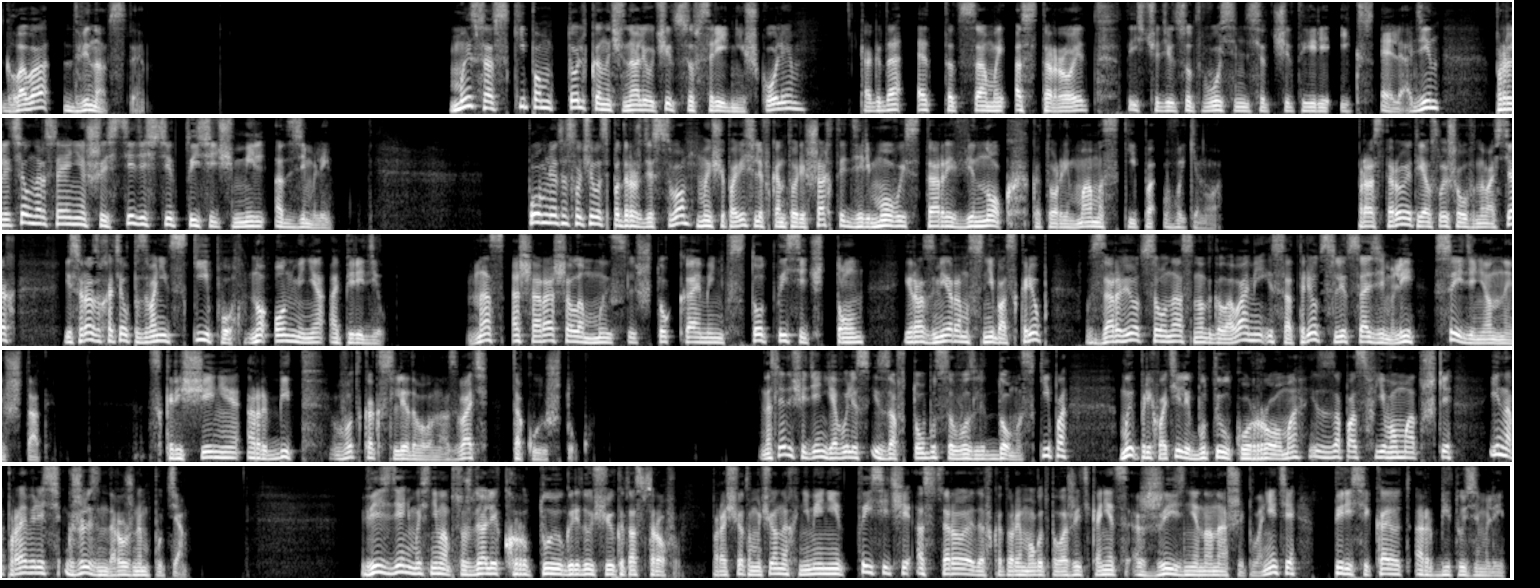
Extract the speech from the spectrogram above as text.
Глава 12. Мы со Скипом только начинали учиться в средней школе, когда этот самый астероид 1984 XL1 пролетел на расстояние 60 тысяч миль от Земли. Помню, это случилось под Рождество, мы еще повесили в конторе шахты дерьмовый старый венок, который мама Скипа выкинула. Про астероид я услышал в новостях и сразу хотел позвонить Скипу, но он меня опередил. Нас ошарашила мысль, что камень в сто тысяч тонн и размером с небоскреб взорвется у нас над головами и сотрет с лица Земли Соединенные Штаты. Скрещение орбит, вот как следовало назвать такую штуку. На следующий день я вылез из автобуса возле дома Скипа, мы прихватили бутылку рома из запасов его матушки и направились к железнодорожным путям. Весь день мы с ним обсуждали крутую грядущую катастрофу. По расчетам ученых, не менее тысячи астероидов, которые могут положить конец жизни на нашей планете, пересекают орбиту Земли.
